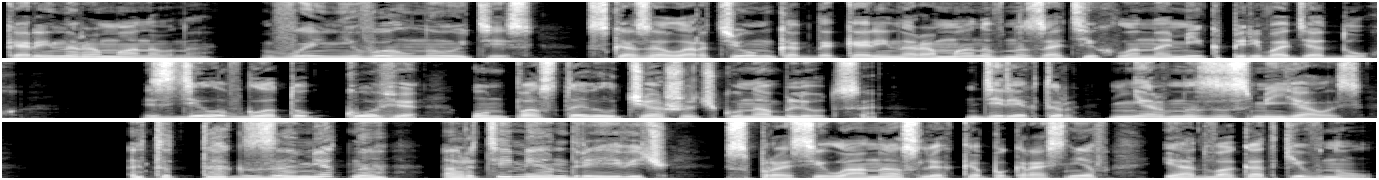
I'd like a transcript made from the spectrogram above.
«Карина Романовна, вы не волнуйтесь», — сказал Артем, когда Карина Романовна затихла на миг, переводя дух. Сделав глоток кофе, он поставил чашечку на блюдце. Директор нервно засмеялась. «Это так заметно, Артемий Андреевич?» — спросила она, слегка покраснев, и адвокат кивнул.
